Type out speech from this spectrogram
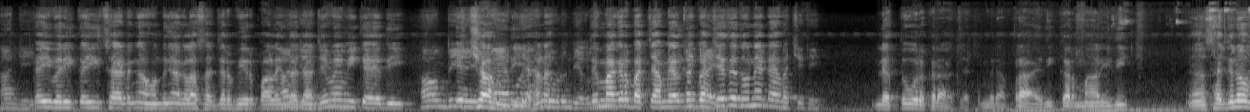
ਹਾਂਜੀ ਕਈ ਵਾਰੀ ਕਈ ਸੈਟਿੰਗਾਂ ਹੁੰਦੀਆਂ ਅਗਲਾ ਸੱਜਰ ਫੇਰ ਪਾ ਲੈਂਦਾ ਜਾਂ ਜਿਵੇਂ ਵੀ ਕਹੇ ਦੀ ਹਾਂ ਹੁੰਦੀ ਹੈ ਜੀ, ਇੱਛਾ ਐਂ ਹੁੰਦੀ ਹੈ ਹਨਾ? ਲੋੜ ਹੁੰਦੀ ਹੈ ਤੇ ਮਗਰ ਬੱਚਾ ਮਿਲਦੀ ਬੱਚੇ ਤੇ ਦੋਨੇ ਟਾਈਮ ਬੱਚੇ ਤੇ। ਲੈ ਤੋਰ ਕਰਾ ਚੱਕ ਮੇਰਾ ਭਰਾ ਇਹਦੀ ਕਰਮਾਂ ਵਾਲੀ ਦੀ। ਸੱਜਣੋ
